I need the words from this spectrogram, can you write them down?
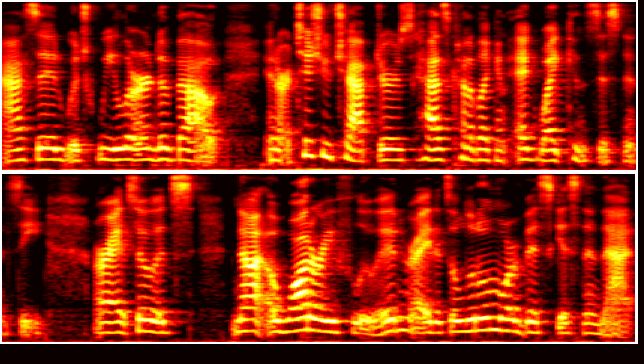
acid, which we learned about in our tissue chapters, has kind of like an egg white consistency. All right, so it's not a watery fluid, right? It's a little more viscous than that.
